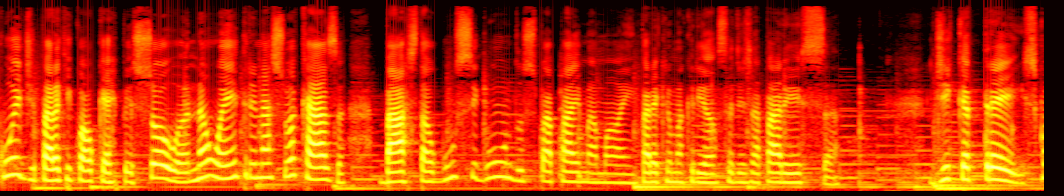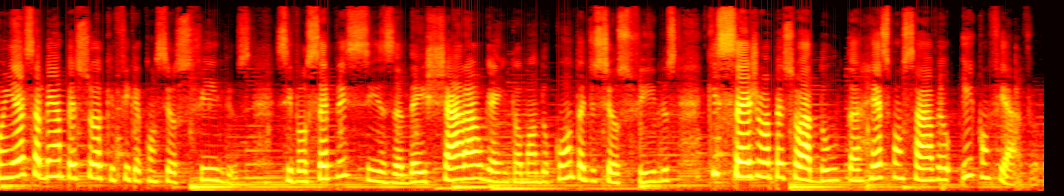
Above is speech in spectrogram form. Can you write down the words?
Cuide para que qualquer pessoa não entre na sua casa. Basta alguns segundos, papai e mamãe, para que uma criança desapareça. Dica 3. Conheça bem a pessoa que fica com seus filhos. Se você precisa deixar alguém tomando conta de seus filhos, que seja uma pessoa adulta, responsável e confiável.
